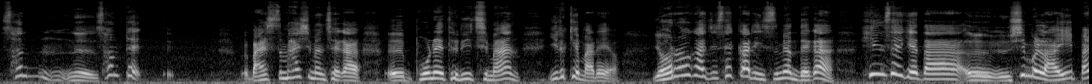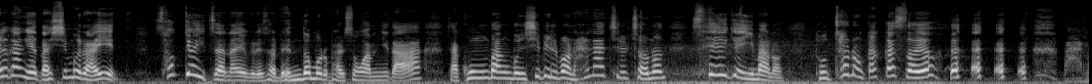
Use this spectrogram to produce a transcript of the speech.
선, 어, 선택, 말씀하시면 제가 어, 보내드리지만 이렇게 말해요. 여러 가지 색깔이 있으면 내가 흰색에다 어, 심을 아이, 빨강에다 심을 아이 섞여 있잖아요. 그래서 랜덤으로 발송합니다. 자, 공방분 11번 하나 7,000원, 세개 2만원. 돈 천 원 깎았어요? 말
